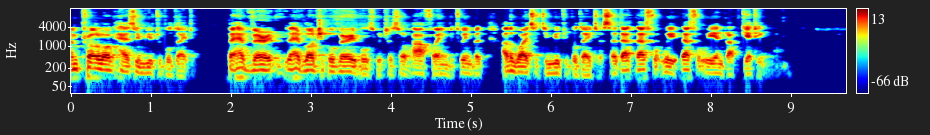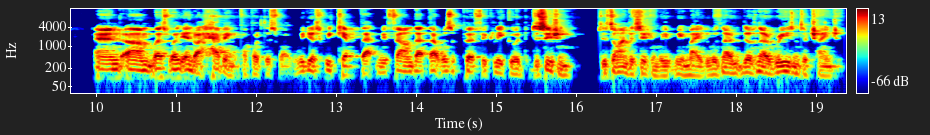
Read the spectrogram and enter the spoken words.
and Prolog has immutable data. They have very they have logical variables which are sort of halfway in between, but otherwise it's immutable data. So that that's what we that's what we end up getting, and um, that's what we end up having. If I put it this way, we just we kept that and we found that that was a perfectly good decision, design decision we, we made. There was no there was no reason to change it.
